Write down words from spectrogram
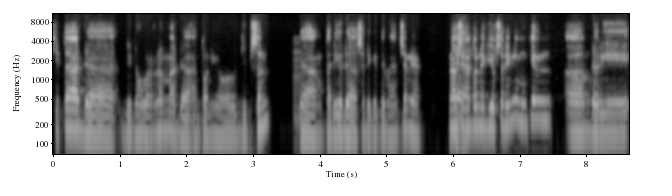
kita ada di nomor 6 ada Antonio Gibson hmm. yang tadi udah sedikit dimention ya. Nah, yeah. si Antonio Gibson ini mungkin um, dari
